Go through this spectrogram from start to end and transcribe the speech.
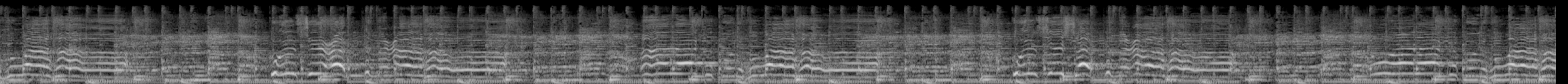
بهواها كل شي عرت معاها على هواها. كل شي شك معاها. هواها.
